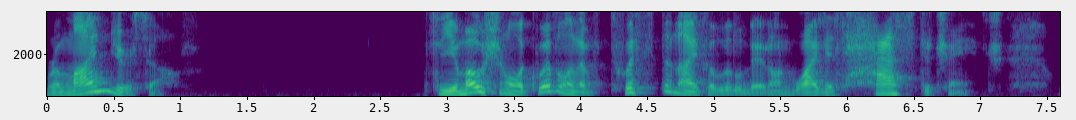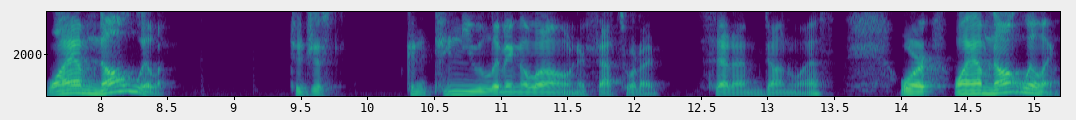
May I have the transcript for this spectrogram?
Remind yourself. It's the emotional equivalent of twist the knife a little bit on why this has to change, why I'm not willing to just continue living alone if that's what I said I'm done with, or why I'm not willing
